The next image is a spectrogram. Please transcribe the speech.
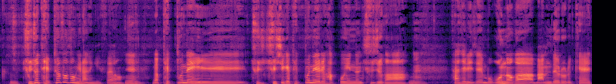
그 주주 대표 소송이라는 게 있어요. 예. 그러니까 100분의 1 주, 주식의 100분의 1을 갖고 있는 주주가 네. 사실 이제 뭐 오너가 맘대로 이렇게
